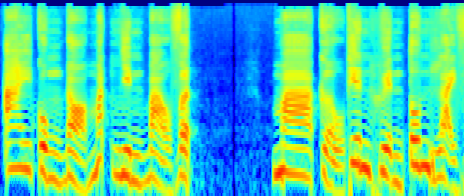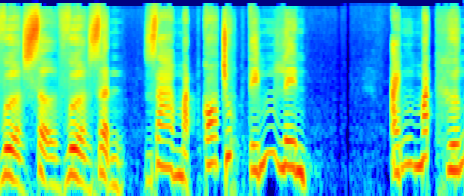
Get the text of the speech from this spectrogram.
ai cùng đỏ mắt nhìn bảo vật. Mà cửu thiên huyền tôn lại vừa sợ vừa giận, da mặt có chút tím lên. Ánh mắt hướng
